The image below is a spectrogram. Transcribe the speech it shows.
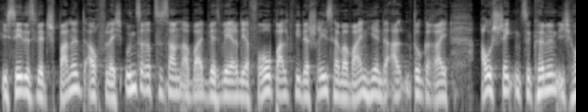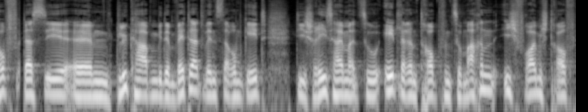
Ich sehe, das wird spannend, auch vielleicht unsere Zusammenarbeit. Wir wären ja froh, bald wieder Schriesheimer Wein hier in der alten Druckerei ausschenken zu können. Ich hoffe, dass Sie ähm, Glück haben mit dem Wetter, wenn es darum geht, die Schriesheimer zu edleren Tropfen zu machen. Ich freue mich drauf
